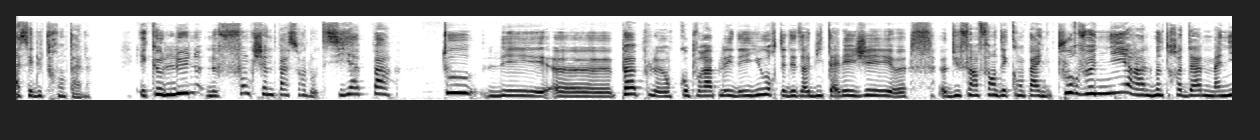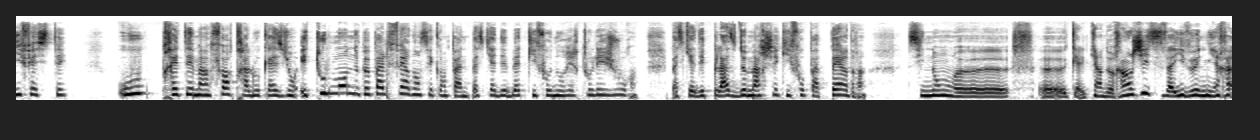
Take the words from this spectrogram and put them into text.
à ces luttes frontales. Et que l'une ne fonctionne pas sans l'autre. S'il n'y a pas tous les euh, peuples qu'on pourrait appeler des yourtes et des habitats légers euh, du fin fond des campagnes pour venir à Notre-Dame manifester ou prêter main forte à l'occasion. Et tout le monde ne peut pas le faire dans ces campagnes parce qu'il y a des bêtes qu'il faut nourrir tous les jours, parce qu'il y a des places de marché qu'il faut pas perdre. Sinon, euh, euh, quelqu'un de Ringis va y venir.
